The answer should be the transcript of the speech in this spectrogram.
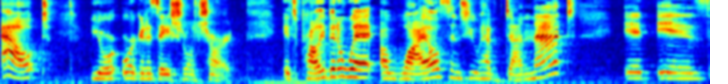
out your organizational chart. It's probably been a, way, a while since you have done that. It is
